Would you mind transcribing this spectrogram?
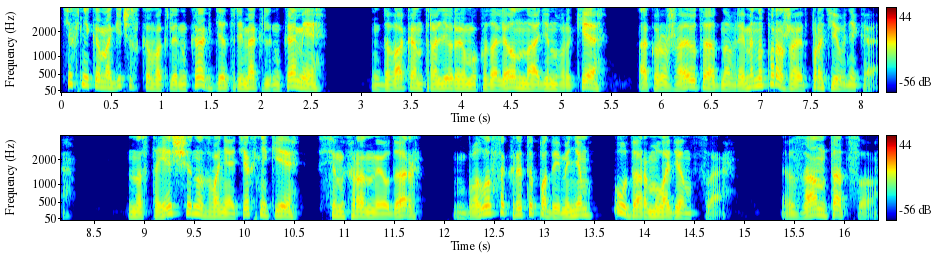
Техника магического клинка, где тремя клинками, два контролируемых удаленно, один в руке, окружают и одновременно поражают противника. Настоящее название техники «синхронный удар» было сокрыто под именем «удар младенца». Зантацу.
